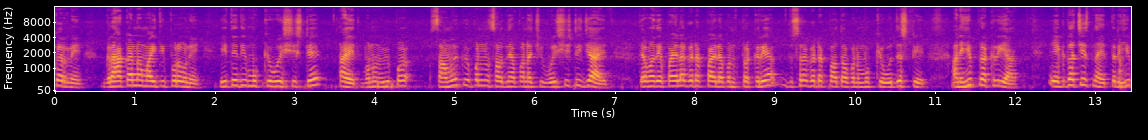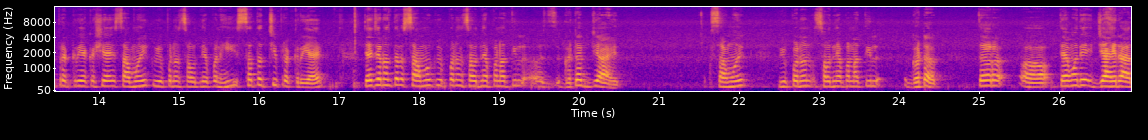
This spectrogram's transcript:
करणे ग्राहकांना माहिती पुरवणे इत्यादी मुख्य वैशिष्ट्ये आहेत. म्हणून विप सामूहिक विपणन संज्ञापनाची वैशिष्ट्ये जी आहेत त्यामध्ये पहिला घटक पाहिला आपण प्रक्रिया दुसरा घटक पाहतो आपण मुख्य उद्दिष्टे. आणि ही प्रक्रिया एकदाचीच नाही तर ही प्रक्रिया कशी आहे? सामूहिक विपणन संज्ञापन ही सततची प्रक्रिया आहे. त्याच्यानंतर सामूहिक विपणन संज्ञापनातील घटक जे आहेत सामूहिक विपणन संज्ञापनातील घटक तर त्यामध्ये जाहिरात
